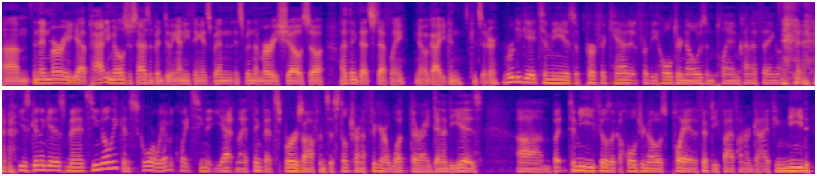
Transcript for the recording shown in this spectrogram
Um, and then Murray, yeah, Patty Mills just hasn't been doing anything. It's been it's been the Murray show, so I think that's definitely you know a guy you can consider. Rudy Gay to me is a perfect candidate for the hold your nose and play him kind of thing. Like, he's going to get his minutes. You know he can score. We haven't quite seen it yet, and I think that Spurs offense is still trying to figure out what their identity is. Um, but to me, he feels like a hold your nose play at a 5,500 guy if you need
